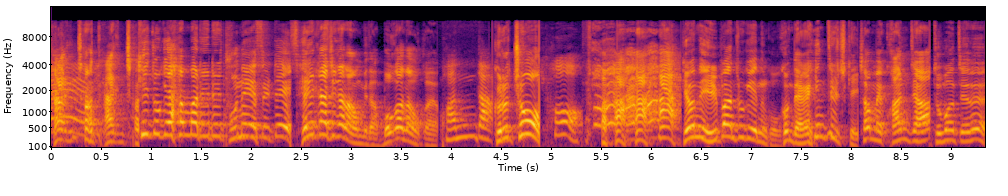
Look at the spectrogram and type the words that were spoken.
닥쳐 닥쳐 키조개 한 마리를 분해했을 때 세 가지가 나옵니다. 뭐가 나올까요? 관자. 그렇죠? 혀. 걔는 일반 조개 있는 거. 그럼 내가 힌트를 줄게. 처음에 관자 두 번째는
